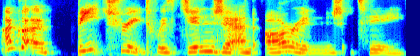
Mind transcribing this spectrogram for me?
I've got a beetroot with ginger and orange tea.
